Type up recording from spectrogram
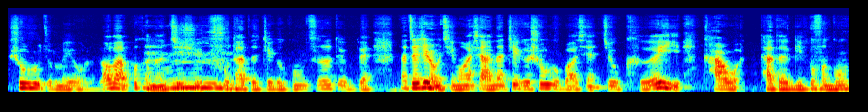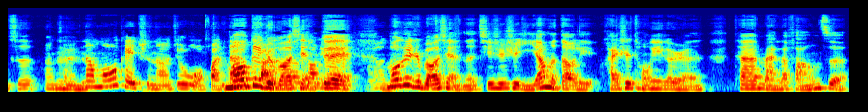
收入就没有了。老板不可能继续付他的这个工资，对不对？那在这种情况下，那这个收入保险就可以 cover 他的一部分工资。OK，那 mortgage 呢？就是我还 mortgage 保险，对 mortgage 保险呢，其实是一样的道理，还是同一个人，他买了房子。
